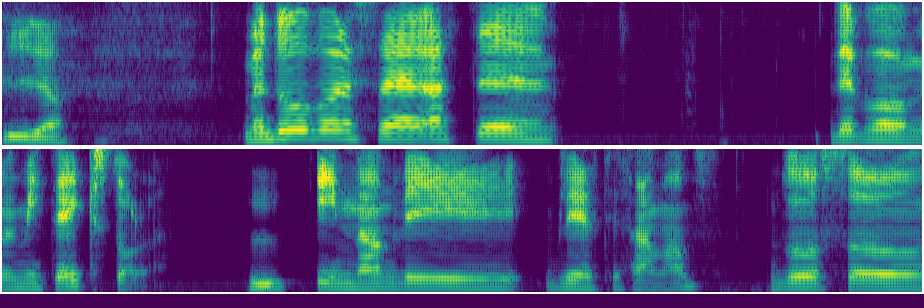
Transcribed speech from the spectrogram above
Ja. men då var det så här att eh, det var med mitt ex då. Mm. Innan vi blev tillsammans. Då så...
